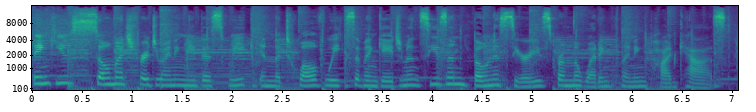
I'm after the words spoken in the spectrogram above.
Thank you so much for joining me this week in the 12 Weeks of Engagement Season bonus series from the Wedding Planning Podcast.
